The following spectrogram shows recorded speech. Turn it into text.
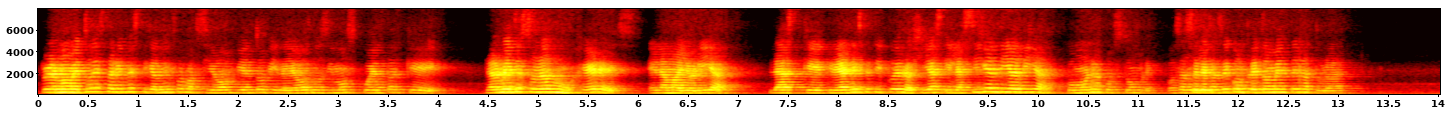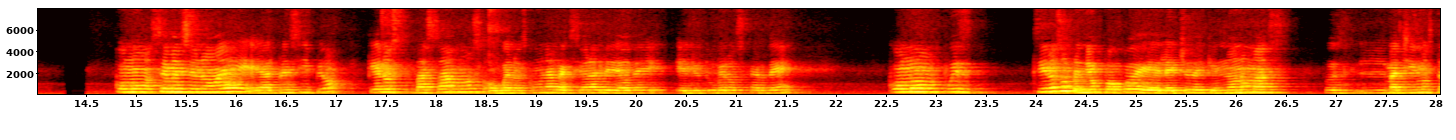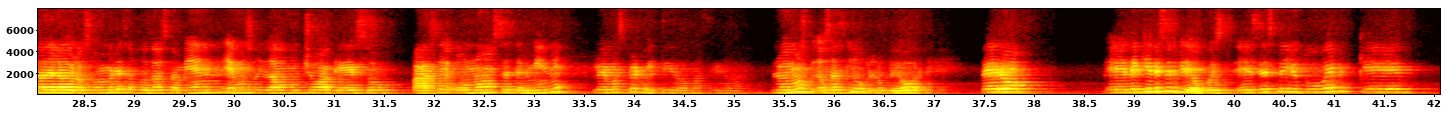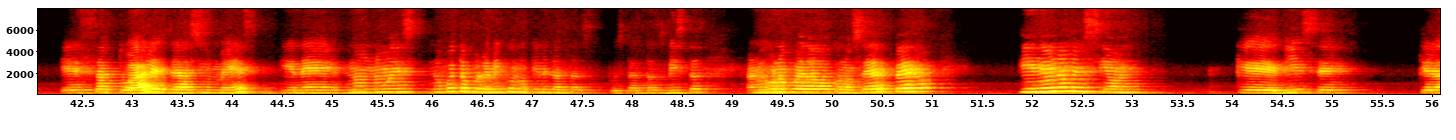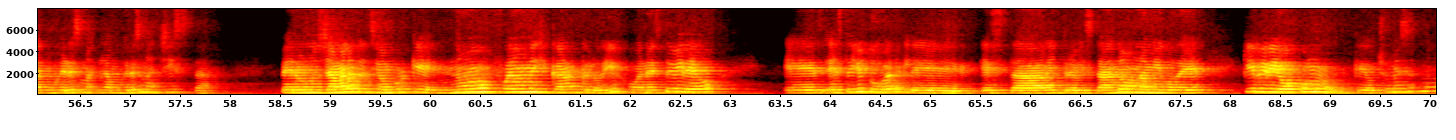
pero al momento de estar investigando información, viendo videos, nos dimos cuenta que realmente son las mujeres, en la mayoría, las que crean este tipo de ideologías y las siguen día a día como una costumbre. O sea, se les hace completamente natural. Como se mencionó eh, al principio, que nos basamos, o bueno, es como una reacción al video del el youtuber Oscar D, como pues sí nos sorprendió un poco el hecho de que no nomás pues el machismo está del lado de los hombres, nosotros también hemos ayudado mucho a que eso pase o no se termine. Lo hemos permitido más que nada. Lo hemos, o sea, es lo, lo peor. Pero, eh, ¿de quién es el video? Pues es este youtuber que es actual, es de hace un mes, tiene, no, no, es, no fue tan polémico, no tiene tantas, pues, tantas vistas, a lo mejor no fue dado a conocer, pero tiene una mención que dice que las mujeres, la mujer es machista, pero nos llama la atención porque no fue un mexicano que lo dijo. En este video este youtuber le está entrevistando a un amigo de él que vivió como que ocho meses, ¿no?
